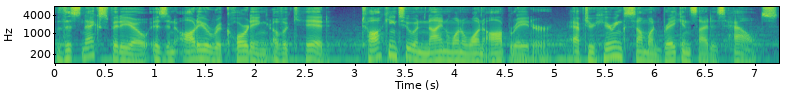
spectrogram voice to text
This next video is an audio recording of a kid talking to a 911 operator after hearing someone break inside his house.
